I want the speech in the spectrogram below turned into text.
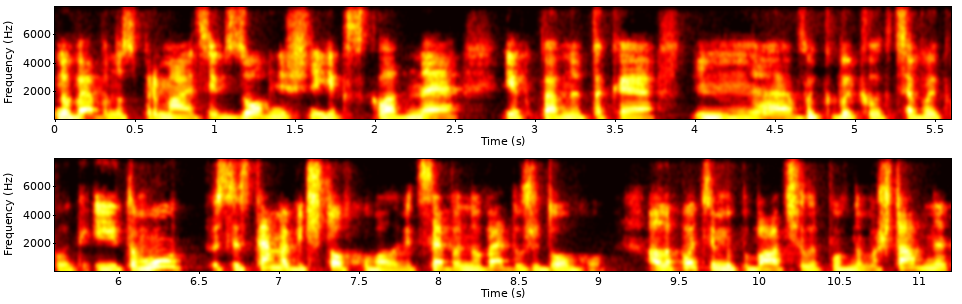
нове воно сприймається як зовнішнє, як складне, як певне таке е, виклик. Це виклик, і тому система відштовхувала від себе нове дуже довго. Але потім ми побачили повномасштабне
